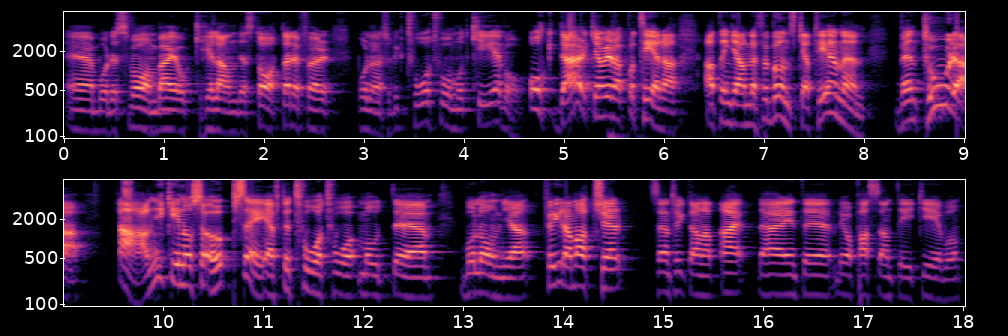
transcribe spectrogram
Eh, både Svanberg och Helander startade för Bologna så fick 2-2 mot Kievo. Och där kan vi rapportera att den gamla förbundskaptenen Ventura Ja, han gick in och sa upp sig efter 2-2 mot eh, Bologna. Fyra matcher. Sen tyckte han att nej, det här är inte, det passar inte i Kievo.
